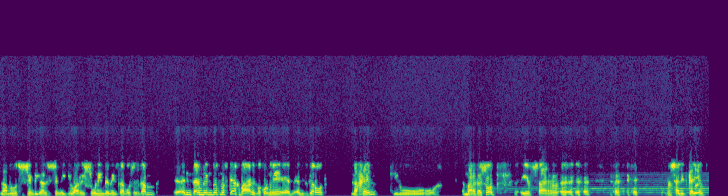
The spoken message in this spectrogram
למרות שהם בגלל שהם הגיעו הראשונים במבצע משה, גם אה, נמצאים בעמדות מפתח בארץ, בכל מיני אה, מסגרות. לכן, כאילו, עם הרגשות, אי אפשר, למשל, להתקיים.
